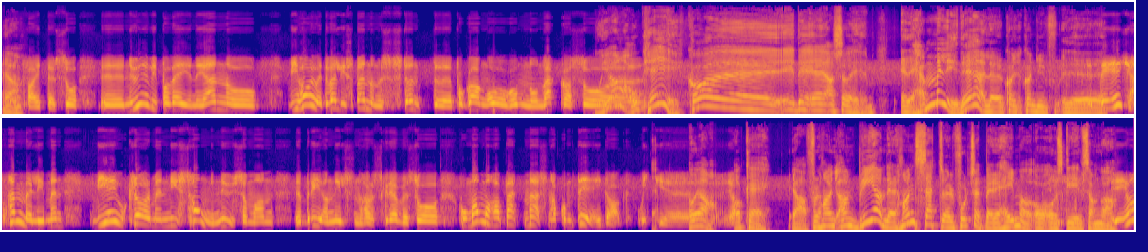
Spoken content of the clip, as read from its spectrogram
Ja. en fighter. Så eh, nå er vi på veien igjen, og vi har jo et veldig spennende stunt eh, på gang òg om noen uker, så oh, ja, ok. Hva eh, er det er, Altså, er det hemmelig, det, eller kan, kan du eh, Det er ikke hemmelig, men vi er jo klar med en ny sang nå som han, Brian Nilsen har skrevet, så hun mamma har bedt meg snakke om det i dag, og ikke Å ja, ja. ok. Ja, for han, han Brian der, han sitter vel fortsatt bare hjemme og, og skriver sanger? Ja,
